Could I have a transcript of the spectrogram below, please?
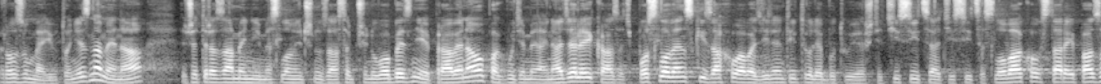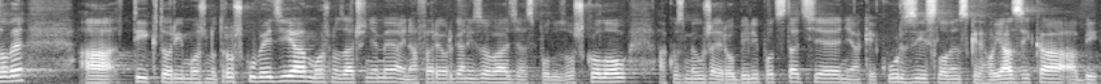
rozumejú. To neznamená, že teraz zameníme slovenčnú zásrbčinu. Vôbec nie. Práve naopak budeme aj naďalej kázať po slovensky, zachovávať identitu, lebo tu je ešte tisíce a tisíce Slovákov v Starej Pazove a tí, ktorí možno trošku vedia, možno začneme aj na fare organizovať a spolu so školou, ako sme už aj robili v podstate, nejaké kurzy slovenského jazyka, aby,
